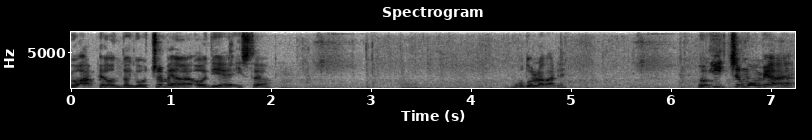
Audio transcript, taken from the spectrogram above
요 앞에 언덕 요쯤에 어디에 있어요. 못 올라가네. 여기쯤 오면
